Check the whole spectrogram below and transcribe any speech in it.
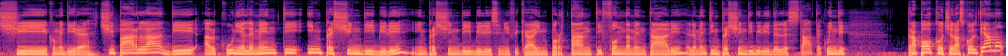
ci, come dire, ci parla di alcuni elementi imprescindibili, imprescindibili significa importanti, fondamentali, elementi imprescindibili dell'estate. Quindi tra poco ce l'ascoltiamo,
